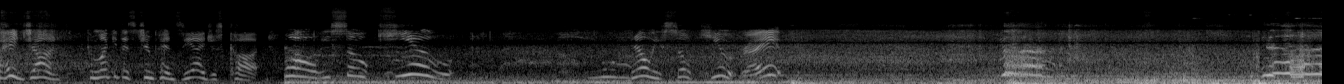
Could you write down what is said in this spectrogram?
Oh, hey, John. Come look at this chimpanzee I just caught. Whoa, he's so cute. No, he's so cute, right?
